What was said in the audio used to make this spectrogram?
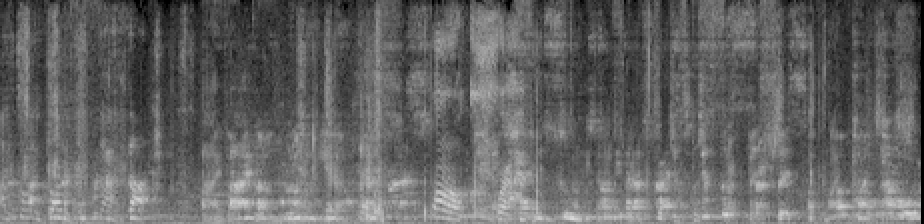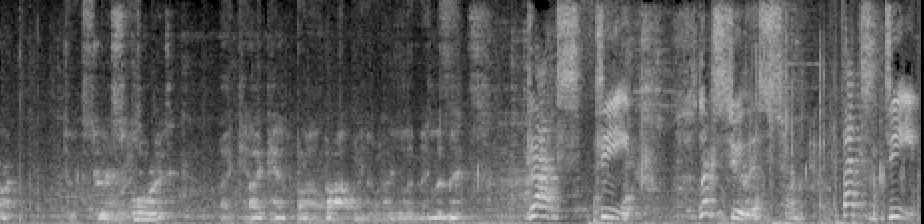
I thought it was a thought. I've outgrown you. Oh crap. Soon be something that scratches just the surface of my power. To explore it, I can't be bound by your limits. That's deep. Let's do this. That's deep.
